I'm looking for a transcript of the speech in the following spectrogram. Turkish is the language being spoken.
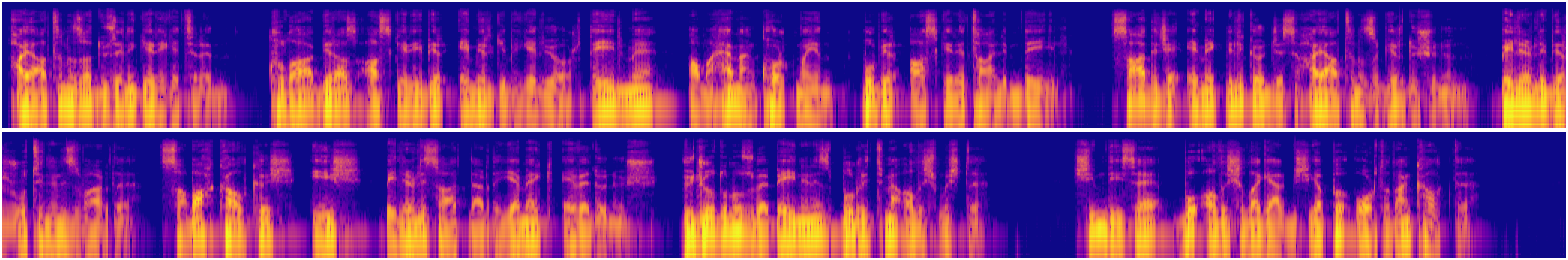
hayatınıza düzeni geri getirin. Kulağa biraz askeri bir emir gibi geliyor, değil mi? Ama hemen korkmayın. Bu bir askeri talim değil. Sadece emeklilik öncesi hayatınızı bir düşünün. Belirli bir rutininiz vardı. Sabah kalkış, iş, belirli saatlerde yemek, eve dönüş. Vücudunuz ve beyniniz bu ritme alışmıştı. Şimdi ise bu alışılagelmiş yapı ortadan kalktı.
